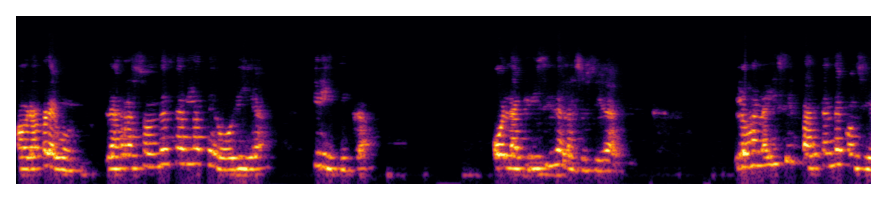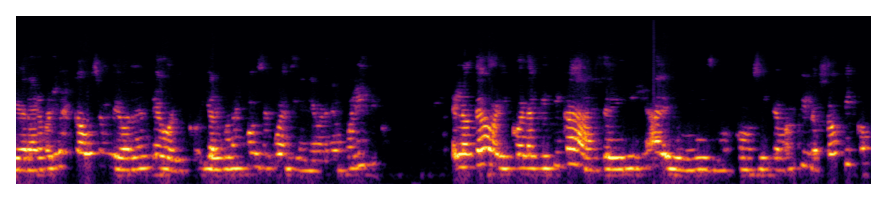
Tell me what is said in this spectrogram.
Ahora pregunto, ¿la razón de ser la teoría crítica o la crisis de la sociedad? Los análisis parten de considerar varias causas de orden teórico y algunas consecuencias de orden político. En lo teórico, la crítica se dirige al iluminismo como sistema filosófico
